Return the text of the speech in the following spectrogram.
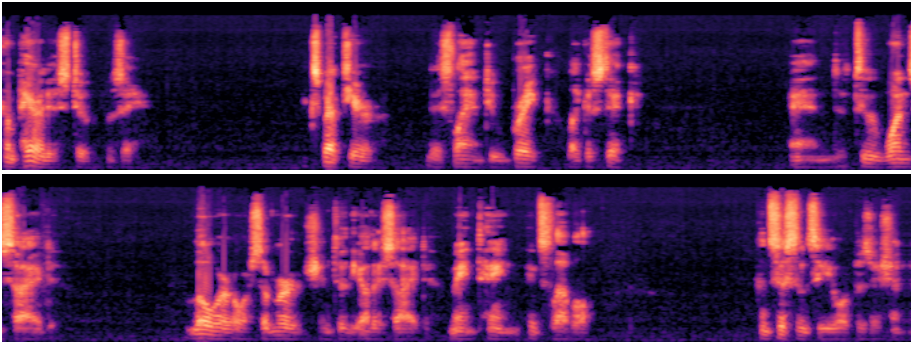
compare this to, you say. Expect here this land to break like a stick and to one side lower or submerge and to the other side maintain its level consistency or position.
